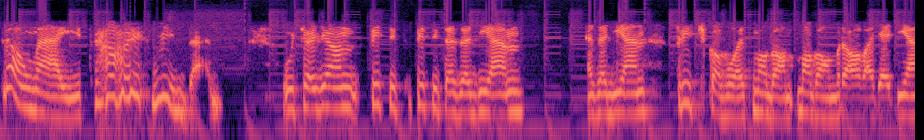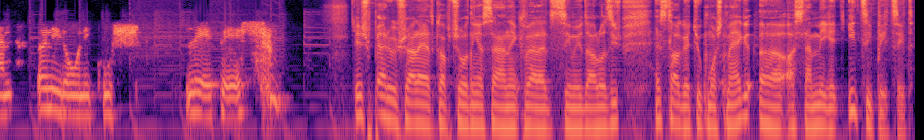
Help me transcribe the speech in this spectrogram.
traumáit, minden. Úgyhogy um, picit, picit ez egy ilyen ez egy ilyen fricska volt magam, magamra, vagy egy ilyen önironikus lépés. És erősen lehet kapcsolódni a Szállnék veled című dalhoz is. Ezt hallgatjuk most meg, aztán még egy icipicit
